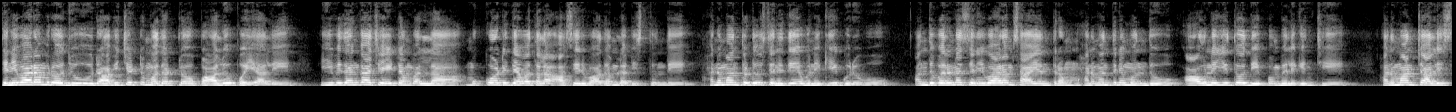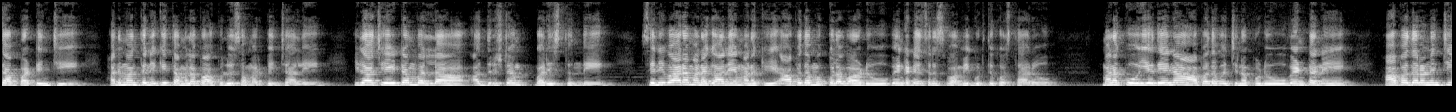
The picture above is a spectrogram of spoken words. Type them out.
శనివారం రోజు రావి చెట్టు మొదట్లో పాలు పోయాలి. ఈ విధంగా చేయటం వల్ల ముక్కోటి దేవతల ఆశీర్వాదం లభిస్తుంది. హనుమంతుడు శనిదేవునికి గురువు. అందువలన శనివారం సాయంత్రం హనుమంతుని ముందు ఆవు నెయ్యితో దీపం వెలిగించి హనుమాన్ చాలీసా పఠించి హనుమంతునికి తమలపాకులు సమర్పించాలి. ఇలా చేయటం వల్ల అదృష్టం వరిస్తుంది. శనివారం అనగానే మనకి ఆపద మొక్కులవాడు వెంకటేశ్వర స్వామి గుర్తుకొస్తారు. మనకు ఏదైనా ఆపద వచ్చినప్పుడు వెంటనే ఆపదల నుంచి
